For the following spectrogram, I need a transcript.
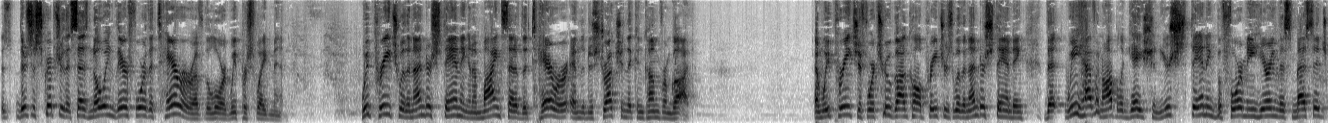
There's a scripture that says, Knowing therefore the terror of the Lord, we persuade men. We preach with an understanding and a mindset of the terror and the destruction that can come from God. And we preach, if we're true God called preachers, with an understanding that we have an obligation. You're standing before me hearing this message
